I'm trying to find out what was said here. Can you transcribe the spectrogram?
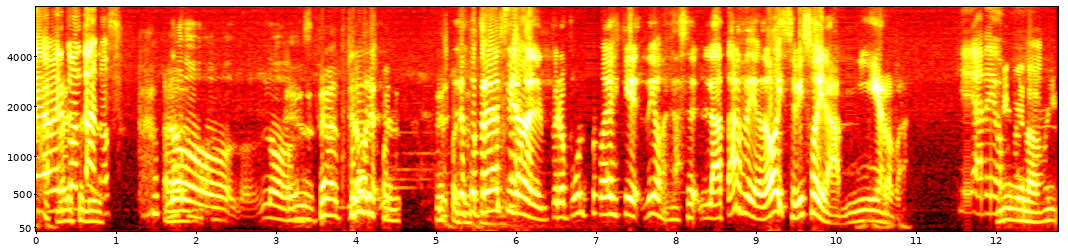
A ver, contanos. No, no. eh, será, será No, después. después, Los contaré al final, pero punto es que, Dios, la, tarde de hoy se me hizo de la mierda. Dímelo a mí.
